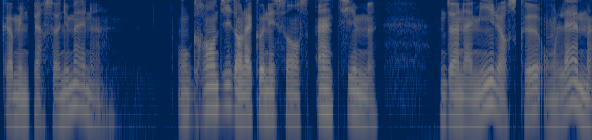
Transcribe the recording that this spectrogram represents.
comme une personne humaine. On grandit dans la connaissance intime d'un ami lorsque on l'aime.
